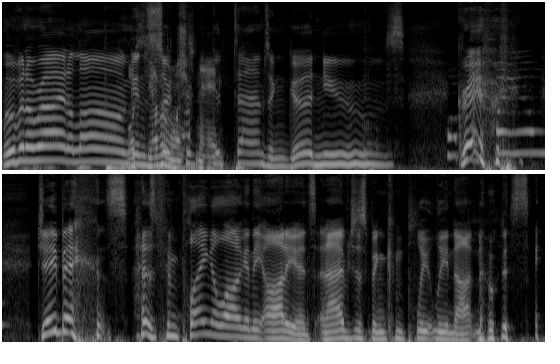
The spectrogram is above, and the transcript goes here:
moving right along What's in the search of name? good times and good news. Great. Jay Benz has been playing along in the audience, and I've just been completely not noticing.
